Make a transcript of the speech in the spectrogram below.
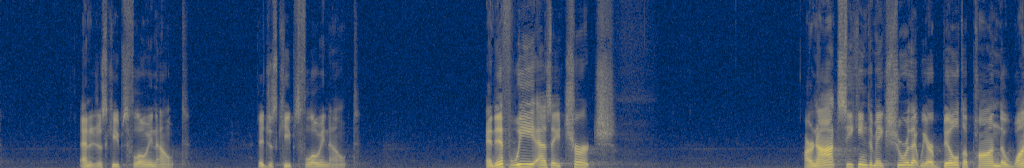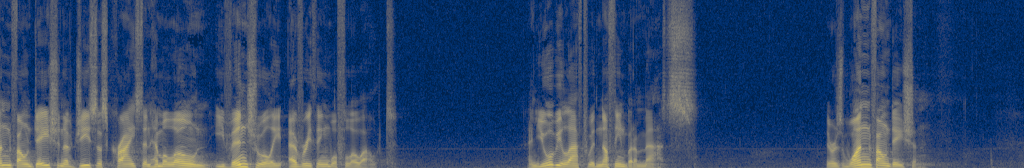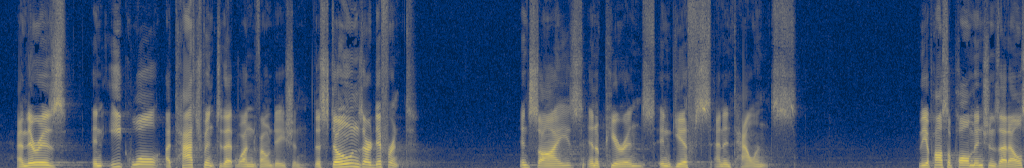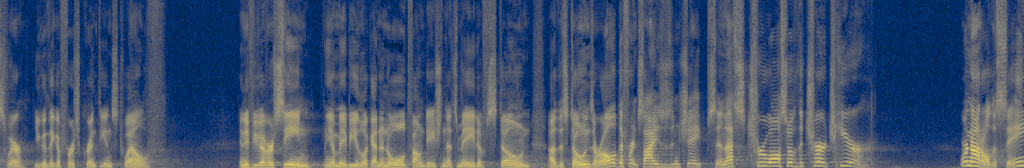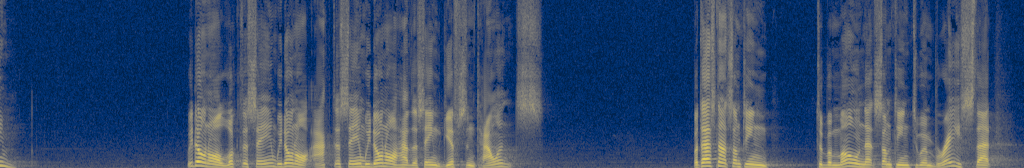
And it just keeps flowing out it just keeps flowing out. And if we as a church are not seeking to make sure that we are built upon the one foundation of Jesus Christ and Him alone, eventually everything will flow out. And you will be left with nothing but a mess. There is one foundation, and there is an equal attachment to that one foundation. The stones are different in size, in appearance, in gifts, and in talents. The Apostle Paul mentions that elsewhere. You can think of 1 Corinthians 12. And if you've ever seen, you know, maybe you look at an old foundation that's made of stone, uh, the stones are all different sizes and shapes. And that's true also of the church here. We're not all the same. We don't all look the same. We don't all act the same. We don't all have the same gifts and talents. But that's not something to bemoan, that's something to embrace that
